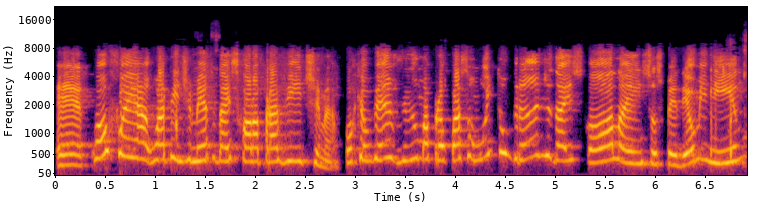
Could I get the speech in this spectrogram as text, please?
É, qual foi a, o atendimento da escola para a vítima? Porque eu vi uma preocupação muito grande da escola em suspender o menino,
